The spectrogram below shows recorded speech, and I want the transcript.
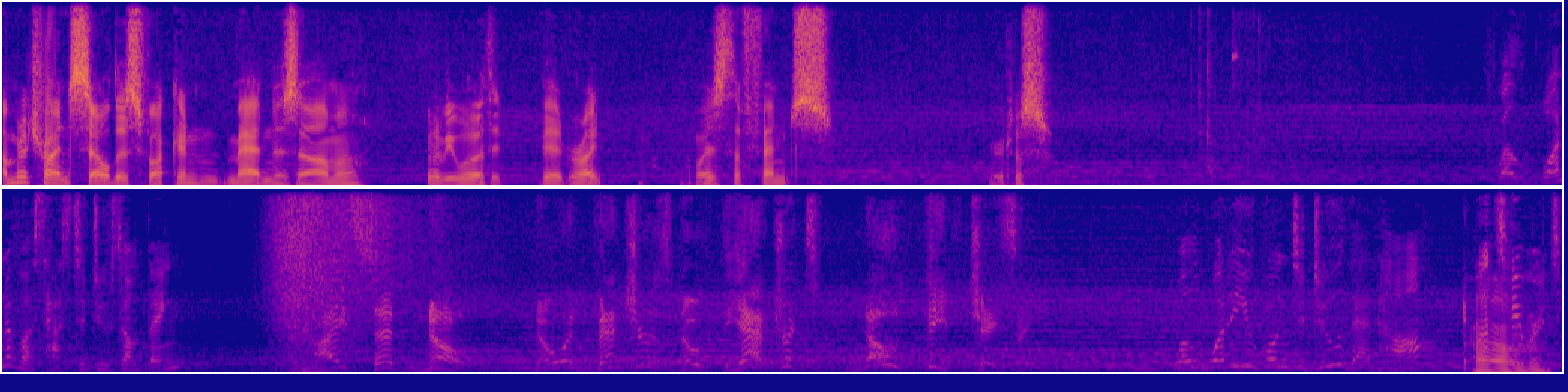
I'm gonna try and sell this fucking madness armor. It's gonna be worth it bit, right? Where's the fence? Here it is. Well, one of us has to do something. I said no. No adventures, no theatrics, no thief chasing. Well, what are you going to do then, huh? Let's hear Um, it.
